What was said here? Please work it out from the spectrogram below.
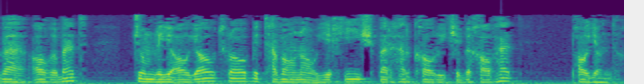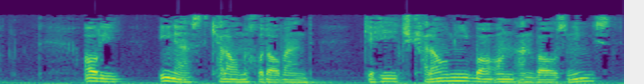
و عاقبت جمله آیات را به توانایی خیش بر هر کاری که بخواهد پایان داد. آری این است کلام خداوند که هیچ کلامی با آن انباز نیست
